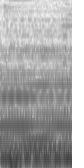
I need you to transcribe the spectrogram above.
Bye.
